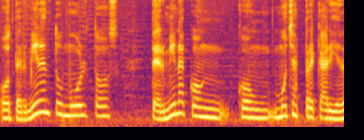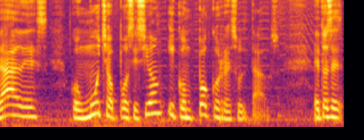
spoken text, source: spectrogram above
o termina en tumultos, termina con, con muchas precariedades, con mucha oposición y con pocos resultados. Entonces,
